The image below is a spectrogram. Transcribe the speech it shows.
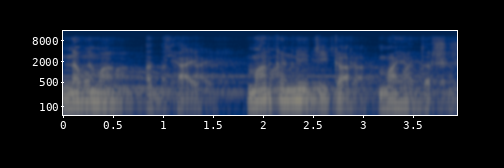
नवमा अध्याय मार्कंडेय जी का माया दर्शन।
